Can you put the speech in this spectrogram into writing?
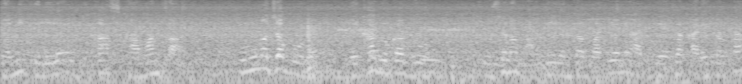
त्यांनी केलेल्या विकास कामांचा पूर्णच्या पूर्ण लेखाजोखा घेऊन शिवसेना भारतीय जनता पार्टी आणि आर पी आयचा कार्यकर्ता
